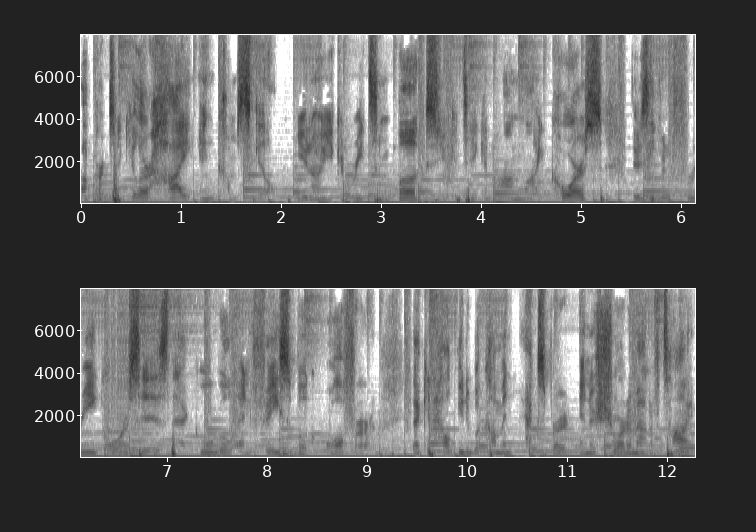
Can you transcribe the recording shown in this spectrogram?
a particular high income skill. You know, you can read some books, you can take an online course. There's even free courses that Google and Facebook offer that can help you to become an expert in a short amount of time.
